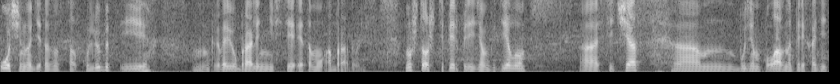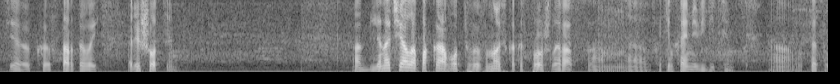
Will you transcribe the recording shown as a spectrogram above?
очень многие эту заставку любят, и когда ее убрали, не все этому обрадовались. Ну что ж, теперь перейдем к делу. Э, сейчас э, будем плавно переходить э, к стартовой решетке. Для начала, пока вот вы вновь, как и в прошлый раз, э, в Хокенхайме видите вот эту,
